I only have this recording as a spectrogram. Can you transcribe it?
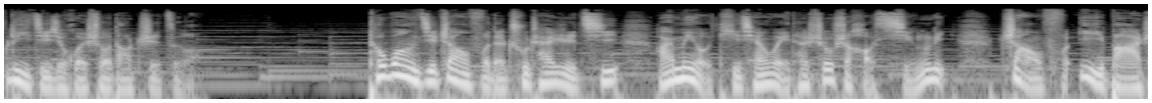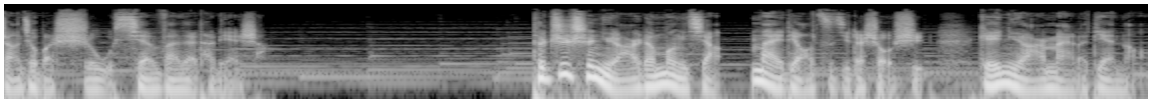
立即就会受到指责。她忘记丈夫的出差日期，而没有提前为他收拾好行李，丈夫一巴掌就把食物掀翻在她脸上。她支持女儿的梦想，卖掉自己的首饰，给女儿买了电脑，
